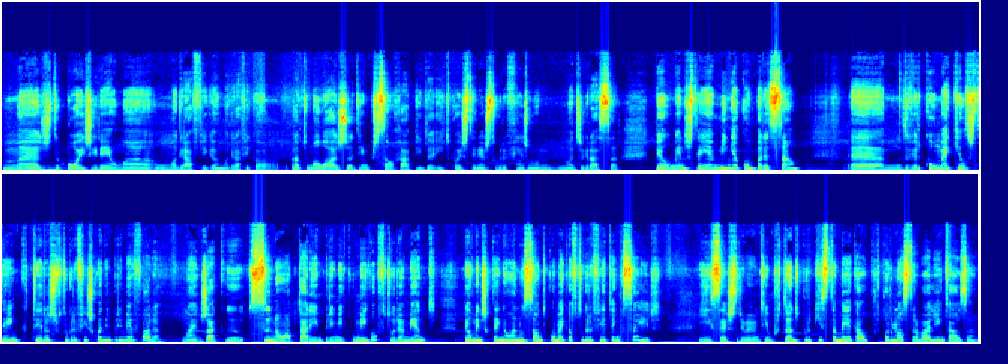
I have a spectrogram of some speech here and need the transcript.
Mas depois irem a uma, uma gráfica, uma gráfica, pronto, uma loja de impressão rápida e depois terem as fotografias numa, desgraça, pelo menos têm a minha comparação um, de ver como é que eles têm que ter as fotografias quando imprimem fora é? Já que se não optarem em imprimir comigo futuramente, pelo menos que tenham a noção de como é que a fotografia tem que sair. E isso é extremamente importante porque isso também acaba por pôr o nosso trabalho em causa.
